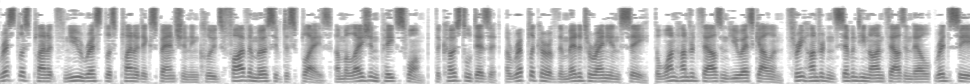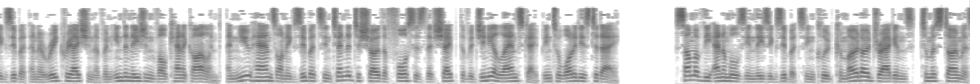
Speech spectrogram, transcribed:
Restless Planet's new Restless Planet expansion includes five immersive displays a Malaysian peat swamp, the coastal desert, a replica of the Mediterranean Sea, the 100,000 US gallon 379,000 L Red Sea exhibit and a recreation of an Indonesian volcanic island, and new hands-on exhibits intended to show the forces that shaped the Virginia landscape into what it is today. Some of the animals in these exhibits include Komodo dragons, Tomistomas,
